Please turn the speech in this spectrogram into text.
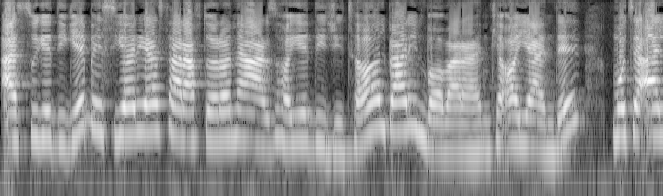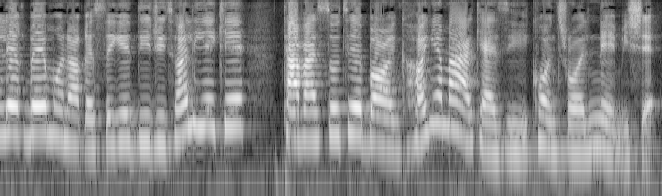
از سوی دیگه بسیاری از طرفداران ارزهای دیجیتال بر این باورند که آینده متعلق به مناقصه دیجیتالیه که توسط بانک های مرکزی کنترل نمیشه.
